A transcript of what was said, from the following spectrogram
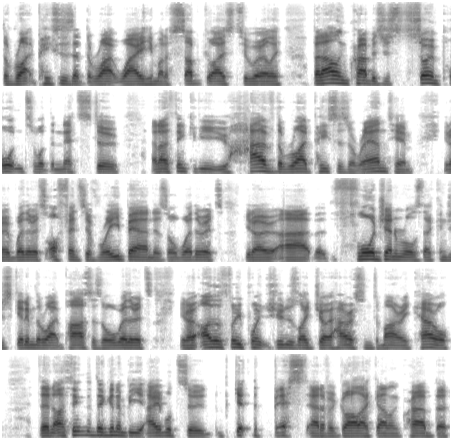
the right pieces at the right way, he might have subbed guys too early. But Allen Crabbe is just so important to what the Nets do. And I think if you, you have the right pieces around him, you know, whether it's offensive rebounders or whether it's, you know, uh, floor generals that can just get him the right passes or whether it's, you know, other three point shooters like Joe Harris and DeMarre Carroll, then I think that they're going to be able to get the best out of a guy like Allen Crabbe. But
